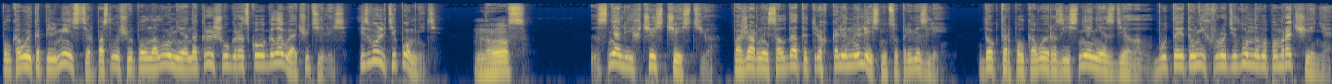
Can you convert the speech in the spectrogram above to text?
Полковой капельмейстер по случаю полнолуния на крыше у городского головы очутились. Извольте помнить. Ну-с, Сняли их честь честью. Пожарные солдаты трехколенную лестницу привезли. Доктор полковой разъяснение сделал, будто это у них вроде лунного помрачения.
